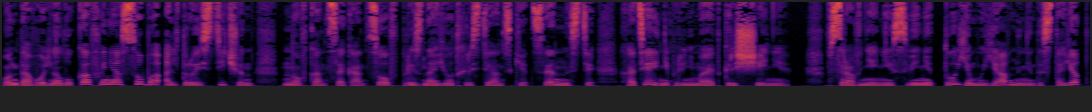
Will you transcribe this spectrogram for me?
Он довольно лукав и не особо альтруистичен, но в конце концов признает христианские ценности, хотя и не принимает крещение. В сравнении с Винниту ему явно недостает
